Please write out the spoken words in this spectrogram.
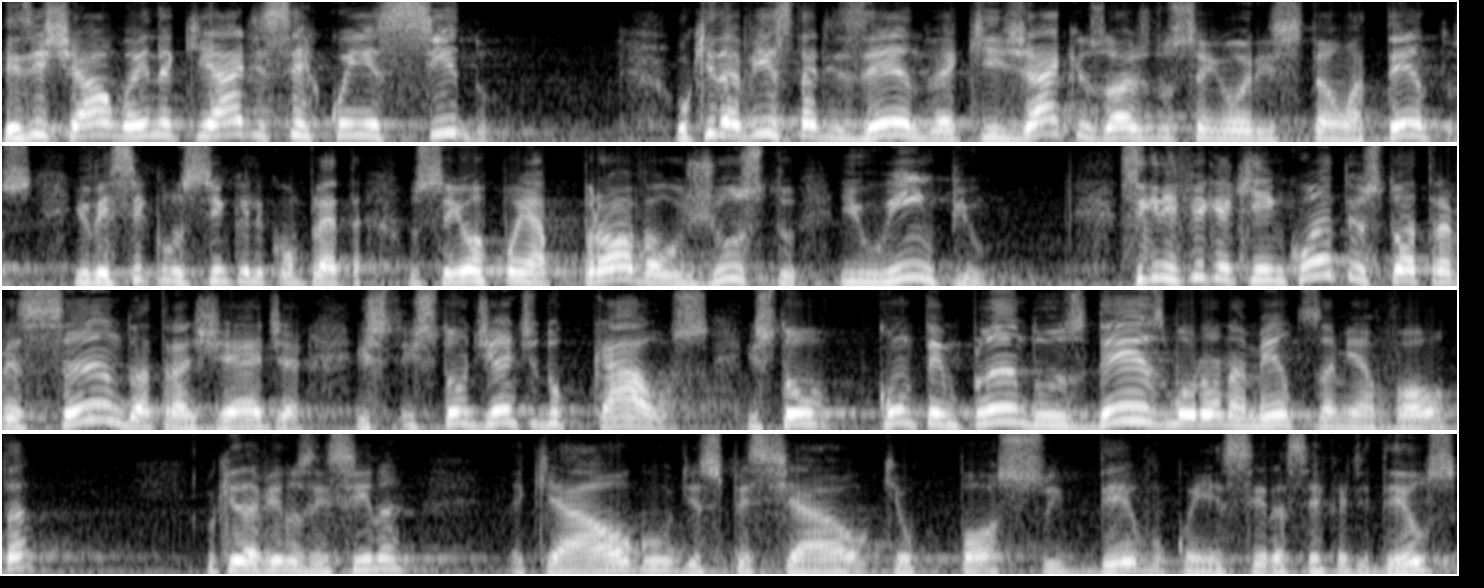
Existe algo ainda que há de ser conhecido. O que Davi está dizendo é que, já que os olhos do Senhor estão atentos, e o versículo 5 ele completa: o Senhor põe à prova o justo e o ímpio, significa que enquanto eu estou atravessando a tragédia, estou diante do caos, estou contemplando os desmoronamentos à minha volta, o que Davi nos ensina é que há algo de especial que eu posso e devo conhecer acerca de Deus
